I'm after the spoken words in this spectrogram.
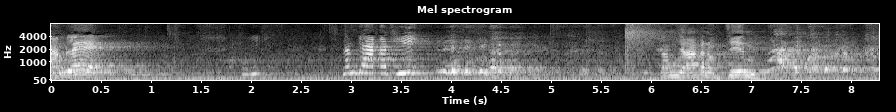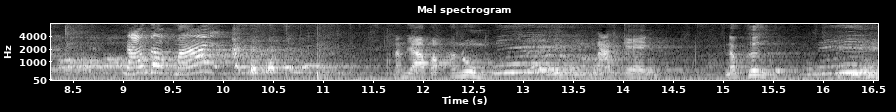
น้ำแร่น้ำยากะทิ น้ำยาขนมจีน น้ำดอกไม้ น้ำยาปรับผ้านุ่ม น้ำแกง น้ำผึ้งน้ำ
